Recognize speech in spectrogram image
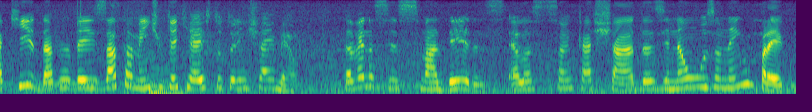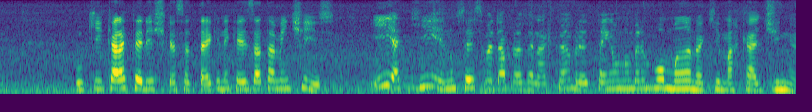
Aqui dá pra ver exatamente o que é a estrutura em Chaimel. Tá vendo essas madeiras? Elas são encaixadas e não usam nenhum prego. O que caracteriza essa técnica é exatamente isso. E aqui, não sei se vai dar pra ver na câmera, tem um número romano aqui marcadinho.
